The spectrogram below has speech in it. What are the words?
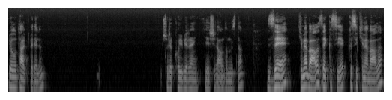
yolu takip edelim. Şöyle koyu bir renk yeşil aldığımızda. z kime bağlı? z kısıya. Kısı kime bağlı?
